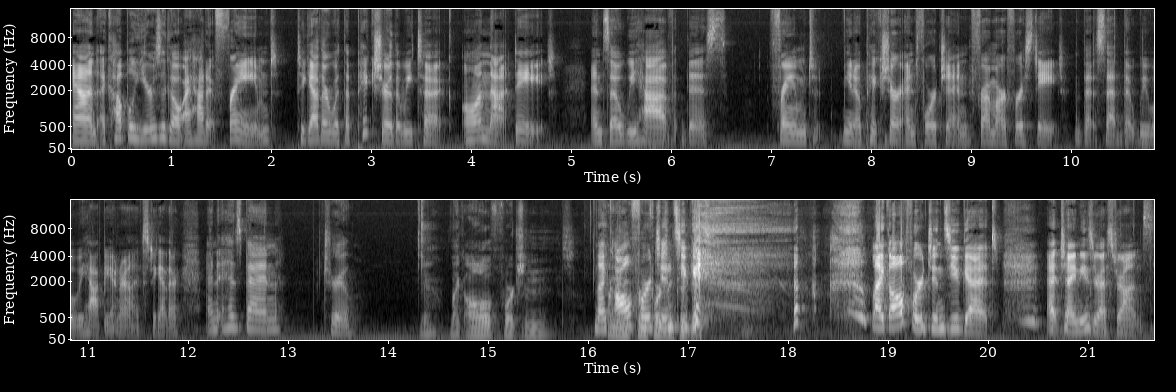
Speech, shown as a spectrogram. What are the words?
And a couple years ago, I had it framed together with a picture that we took on that date. And so we have this framed, you know, picture and fortune from our first date that said that we will be happy in our lives together. And it has been true. Yeah, like all fortunes. Like all fortunes fortune you get. like all fortunes you get at Chinese restaurants.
